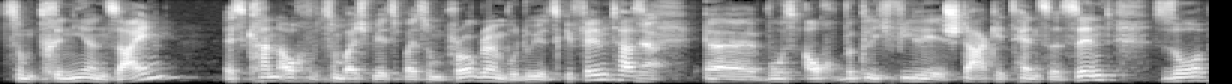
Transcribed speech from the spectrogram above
zum Trainieren sein. Es kann auch zum Beispiel jetzt bei so einem Programm, wo du jetzt gefilmt hast, ja. äh, wo es auch wirklich viele starke Tänzer sind, so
